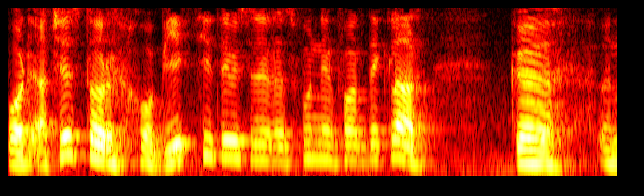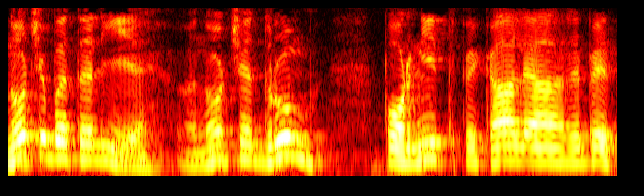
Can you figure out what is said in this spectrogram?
Ori acestor obiecții trebuie să le răspundem foarte clar că în orice bătălie, în orice drum pornit pe calea, repet,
